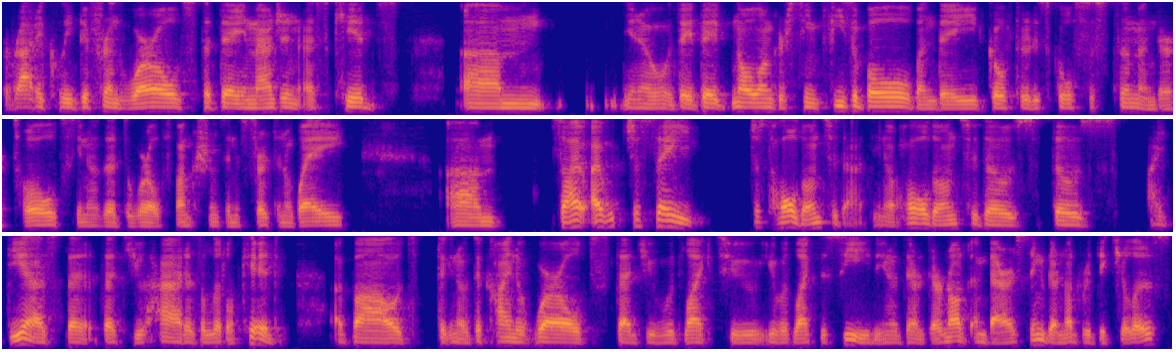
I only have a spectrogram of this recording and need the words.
radically different worlds that they imagine as kids um, you know they, they no longer seem feasible when they go through the school system and they're told you know that the world functions in a certain way. Um, so I, I, would just say just hold on to that you know hold on to those those ideas that that you had as a little kid about the, you know the kind of world that you would like to you would like to see. You know they're they're not embarrassing they're not ridiculous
